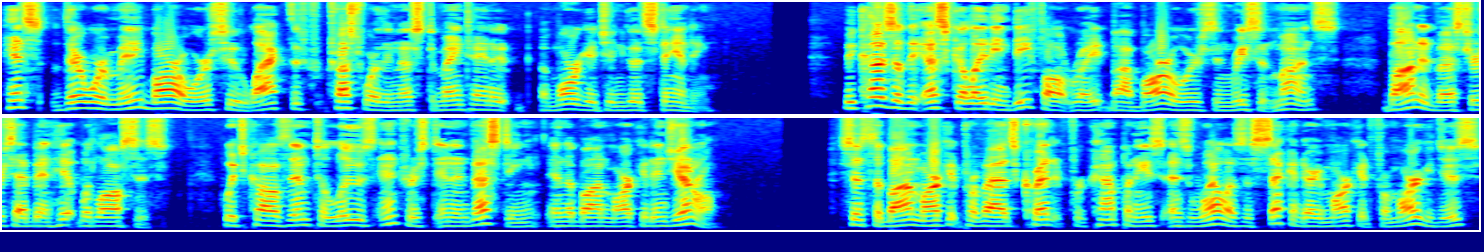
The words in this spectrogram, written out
Hence, there were many borrowers who lacked the trustworthiness to maintain a, a mortgage in good standing. Because of the escalating default rate by borrowers in recent months, bond investors have been hit with losses, which caused them to lose interest in investing in the bond market in general. Since the bond market provides credit for companies as well as a secondary market for mortgages,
